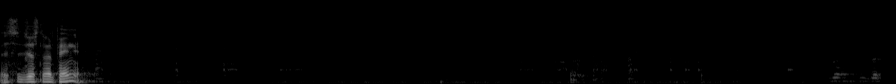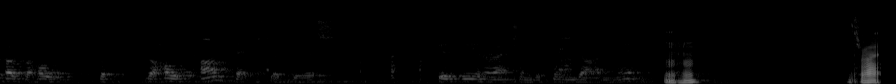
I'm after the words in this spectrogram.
This is just an opinion. But- Because the whole, the, the whole context of this is the interaction between God and man. Mm-hmm. That's right.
